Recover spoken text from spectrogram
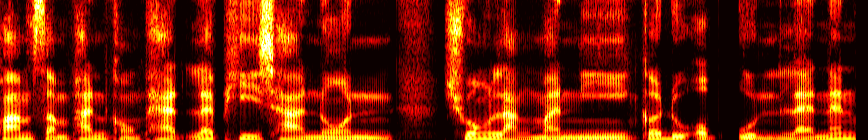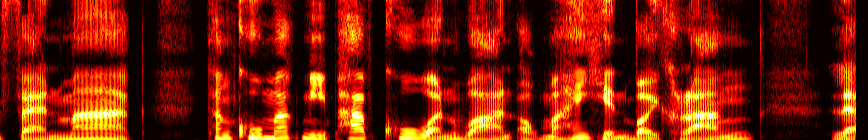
ความสัมพันธ์ของแพทและพีชานนท์ช่วงหลังมานี้ก็ดูอบอุ่นและแน่นแฟนมาก ทั้งคู่มักมีภาพคู่หวานๆ ออกมาให้เห็นบ่อยครั้ง และ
